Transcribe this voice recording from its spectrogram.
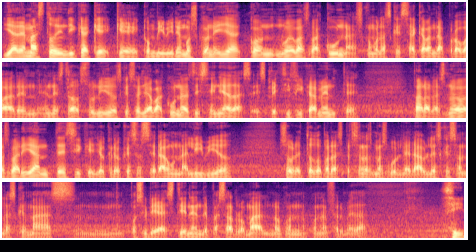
Y además todo indica que, conviviremos con ella con nuevas vacunas, como las que se acaban de aprobar en, en Estados Unidos, que son ya vacunas diseñadas específicamente para las nuevas variantes y que yo creo que eso será un alivio, sobre todo para las personas más vulnerables, que son las que más mm, posibilidades tienen de pasarlo mal ¿no? con, con la enfermedad. Sí,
